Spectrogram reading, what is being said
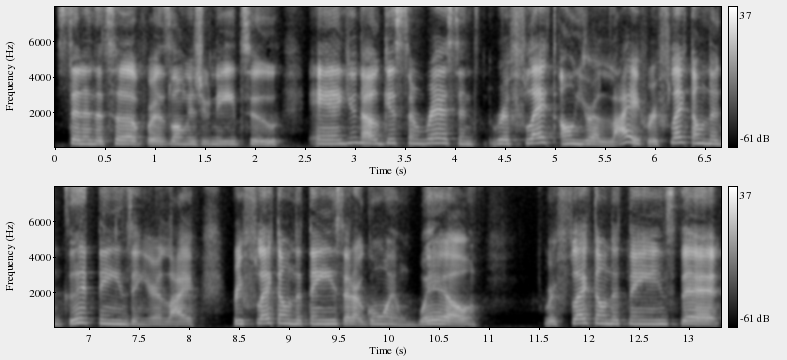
sit in the tub for as long as you need to, and you know, get some rest and reflect on your life. Reflect on the good things in your life. Reflect on the things that are going well. Reflect on the things that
